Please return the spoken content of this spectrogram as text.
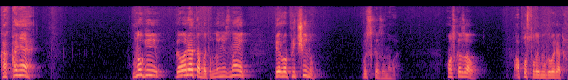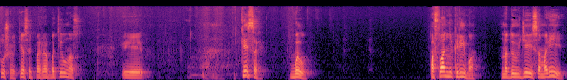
Как понять? Многие говорят об этом, но не знают первопричину высказанного. Он сказал, апостолы ему говорят, слушай, кесарь поработил нас, и кесарь был посланник Рима над Иудеей и Самарией,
